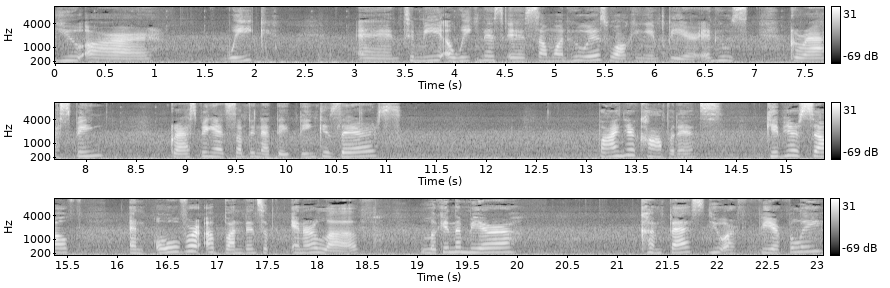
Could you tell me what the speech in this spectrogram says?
you are weak to me, a weakness is someone who is walking in fear and who's grasping, grasping at something that they think is theirs. Find your confidence, give yourself an overabundance of inner love. Look in the mirror, confess you are fearfully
